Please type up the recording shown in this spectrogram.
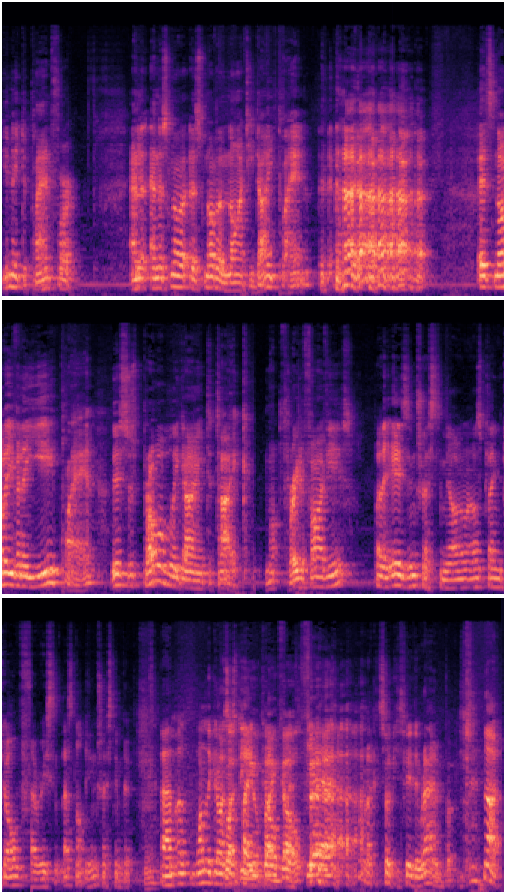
You need to plan for it and, and it's not it's not a 90 day plan it's not even a year plan this is probably going to take what three to five years But it is interesting. though, I was playing golf uh, recently, that's not the interesting bit. Um, uh, one of the guys I was playing golf, golf? with, yeah, well, I could talk you through the round, but no.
